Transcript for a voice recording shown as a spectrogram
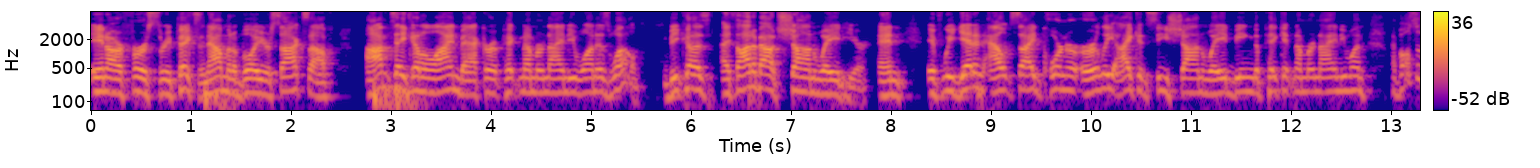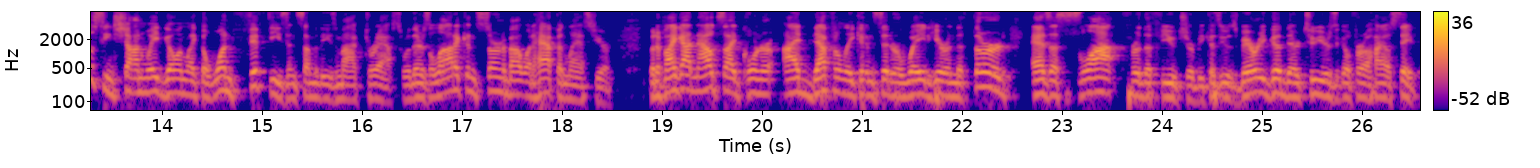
in our first three picks. And now I'm going to blow your socks off. I'm taking a linebacker at pick number 91 as well because I thought about Shaun Wade here. And if we get an outside corner early, I could see Shaun Wade being the pick at number 91. I've also seen Shaun Wade going like the 150s in some of these mock drafts where there's a lot of concern about what happened last year. But if I got an outside corner, I'd definitely consider Wade here in the third as a slot for the future because he was very good there two years ago for Ohio State.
